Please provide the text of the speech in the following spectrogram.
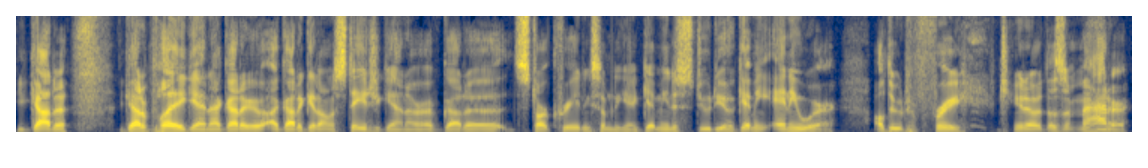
you gotta, you gotta play again. I gotta, I gotta get on a stage again, or I've gotta start creating something again. Get me in a studio. Get me anywhere. I'll do it for free. you know, it doesn't matter.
